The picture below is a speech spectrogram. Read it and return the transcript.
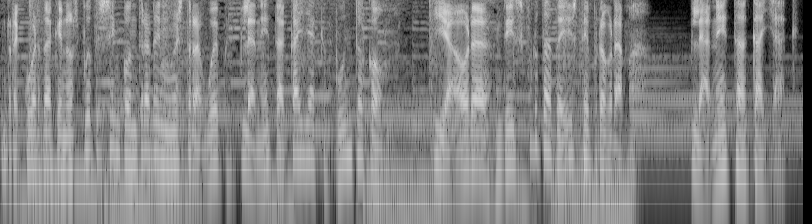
Recuerda que nos puedes encontrar en nuestra web planetakayak.com. Y ahora disfruta de este programa, Planeta Kayak.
